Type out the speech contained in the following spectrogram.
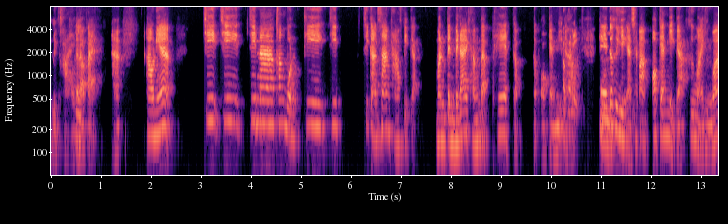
หรือขายก็แล้วแต่นะเอาเนี้ยที่ที่ที่หน้าข้างบนที่ที่ที่การสร้างทราฟฟิกอะมันเป็นไปได้ทั้งแบบเพศกับ กับออร์แกนิกครับ organic เพศก็คือยิงแอดใช่ป่ะออร์แกนิกอะคือหมายถึงว่า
